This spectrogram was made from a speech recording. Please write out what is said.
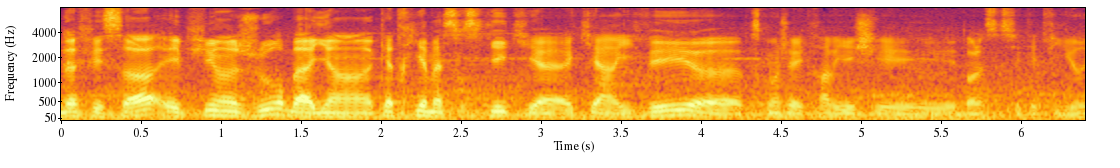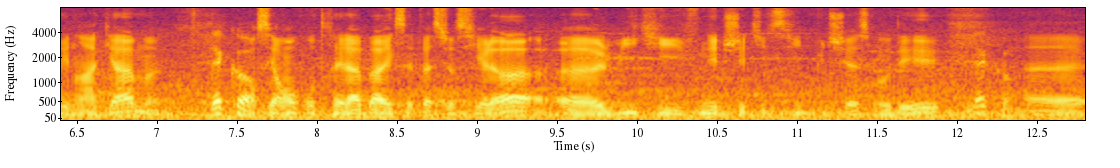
on a fait ça. Et puis un jour, bah, il y a un quatrième associé qui, a- qui est arrivé, parce que moi j'avais travaillé chez, dans la société de figurines Racam. D'accord, On s'est rencontré là-bas avec cet associé-là, euh, lui qui venait de chez Tilsit, puis de chez Asmodée, d'accord. euh,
